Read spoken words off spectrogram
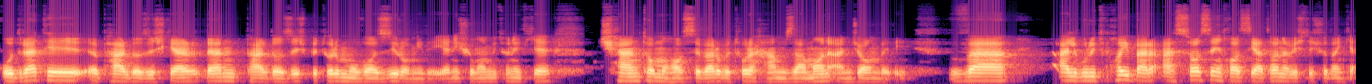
قدرت پردازش کردن پردازش به طور موازی رو میده. یعنی شما می‌تونید که چند تا محاسبه رو به طور همزمان انجام بدید. و الگوریتم هایی بر اساس این خاصیت ها نوشته شدن که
